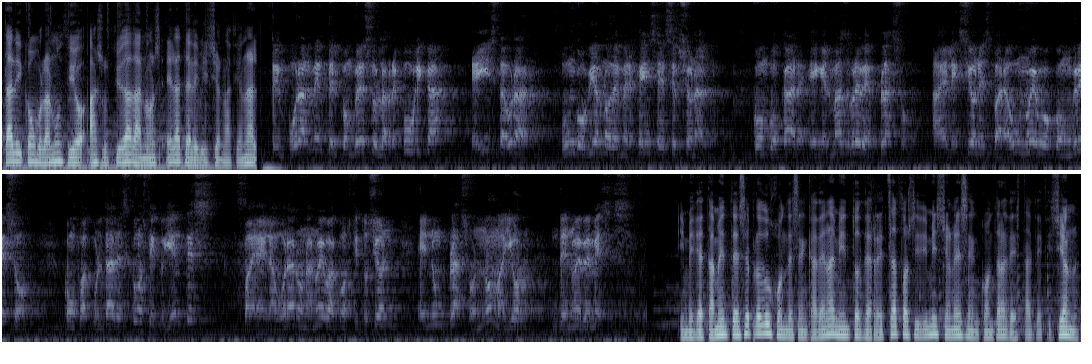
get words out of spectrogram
tal y como lo anunció a sus ciudadanos en la televisión nacional. Temporalmente el Congreso de la República e instaurar un gobierno de emergencia excepcional, convocar en el más breve plazo a elecciones para un nuevo Congreso con facultades constituyentes para elaborar una nueva constitución en un plazo no mayor de nueve meses. Inmediatamente se produjo un desencadenamiento de rechazos y dimisiones en contra de esta decisión.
